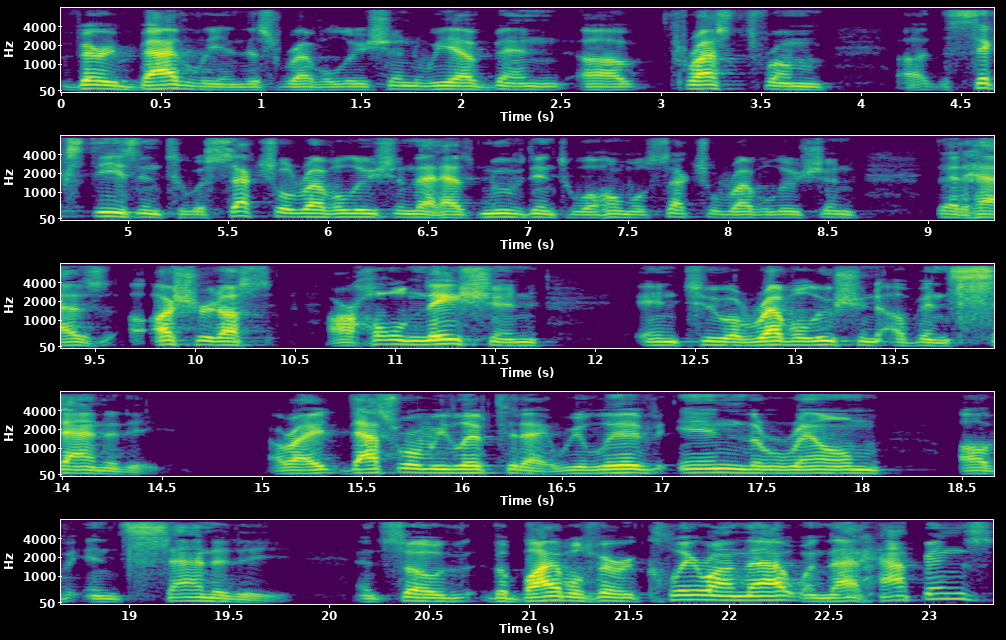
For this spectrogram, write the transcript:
very badly in this revolution. We have been uh, thrust from uh, the 60s into a sexual revolution that has moved into a homosexual revolution that has ushered us, our whole nation, into a revolution of insanity. All right? That's where we live today. We live in the realm of insanity. And so the Bible is very clear on that. When that happens,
